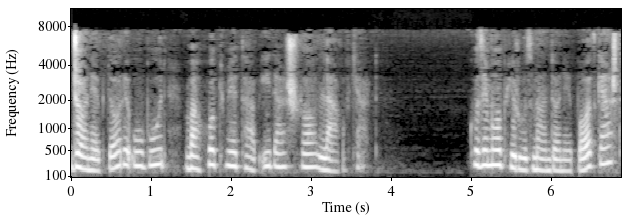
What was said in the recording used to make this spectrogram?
جانبدار او بود و حکم تبعیدش را لغو کرد. کوزیمو پیروزمندانه بازگشت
